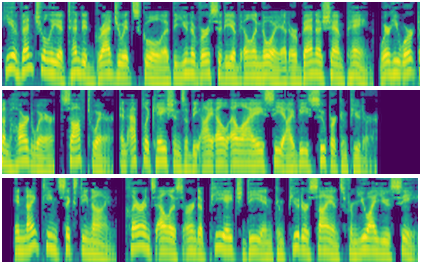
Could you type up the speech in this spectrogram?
He eventually attended graduate school at the University of Illinois at Urbana-Champaign, where he worked on hardware, software, and applications of the ILLIAC-IV supercomputer. In 1969, Clarence Ellis earned a Ph.D. in computer science from UIUC,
